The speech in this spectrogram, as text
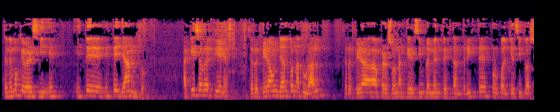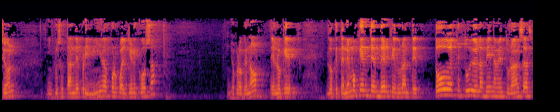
tenemos que ver si este, este llanto, ¿a qué se refiere? ¿Se refiere a un llanto natural? ¿Se refiere a personas que simplemente están tristes por cualquier situación? ¿Incluso están deprimidas por cualquier cosa? Yo creo que no. Es lo que, lo que tenemos que entender que durante todo este estudio de las bienaventuranzas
